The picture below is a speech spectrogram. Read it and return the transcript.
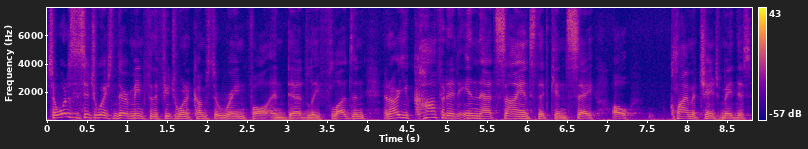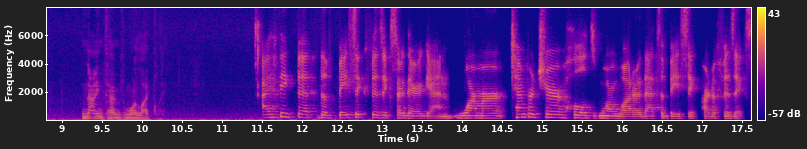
So, what does the situation there mean for the future when it comes to rainfall and deadly floods? And, and are you confident in that science that can say, oh, climate change made this nine times more likely? I think that the basic physics are there again. Warmer temperature holds more water. That's a basic part of physics.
